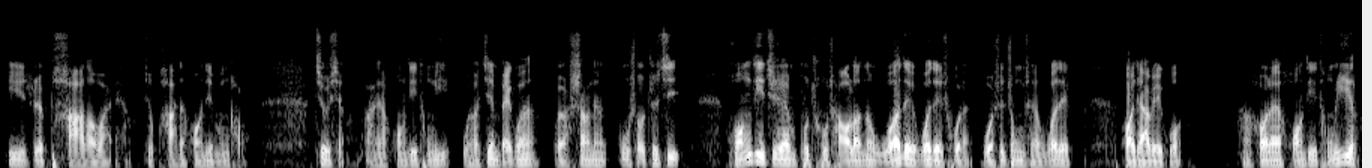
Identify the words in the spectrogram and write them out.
一直趴到晚上，就趴在皇帝门口，就想：啊呀，皇帝同意，我要见百官，我要商量固守之计。皇帝既然不出朝了，那我得我得出来，我是重臣，我得保家卫国啊！后来皇帝同意了，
